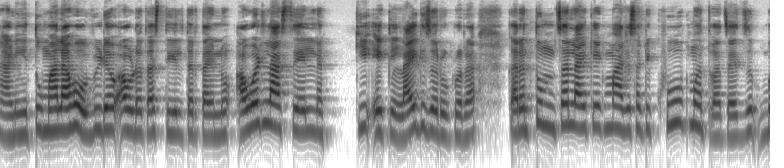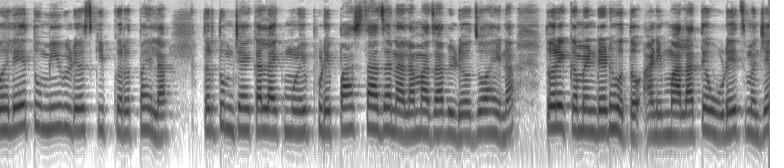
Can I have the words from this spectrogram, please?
आणि तुम्हाला हो व्हिडिओ आवडत असतील तर ताईंनो आवडला असेल नक्की एक लाईक जरूर करा. कारण तुमचं लाईक एक माझ्यासाठी खूप महत्त्वाचं आहे. ज भले तुम्ही व्हिडिओ स्किप करत पाहिला तर तुमच्या एका लाईकमुळे पुढे पाच सहा जणाला माझा व्हिडिओ जो आहे ना तो रेकमेंडेड होतो. आणि मला तेवढेच म्हणजे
